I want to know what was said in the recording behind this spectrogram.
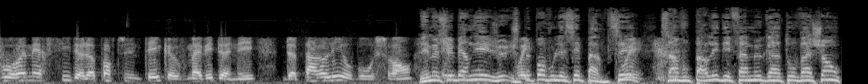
vous remercie de l'opportunité que vous m'avez donnée de parler au Beauceron. Mais Monsieur Bernier, je ne peux pas vous laisser partir sans vous parler des fameux gâteaux vachons.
